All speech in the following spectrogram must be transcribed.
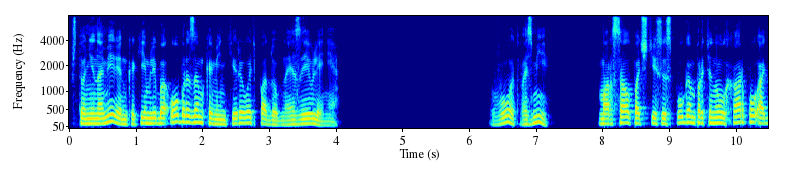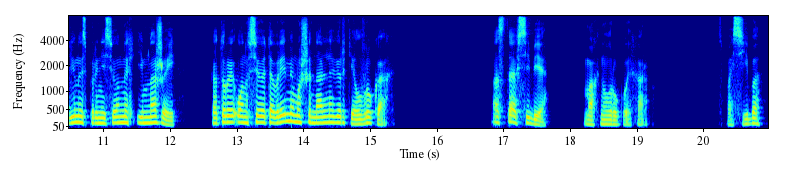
что не намерен каким-либо образом комментировать подобное заявление. «Вот, возьми». Марсал почти с испугом протянул Харпу один из принесенных им ножей, который он все это время машинально вертел в руках. «Оставь себе», – махнул рукой Харп. «Спасибо», –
